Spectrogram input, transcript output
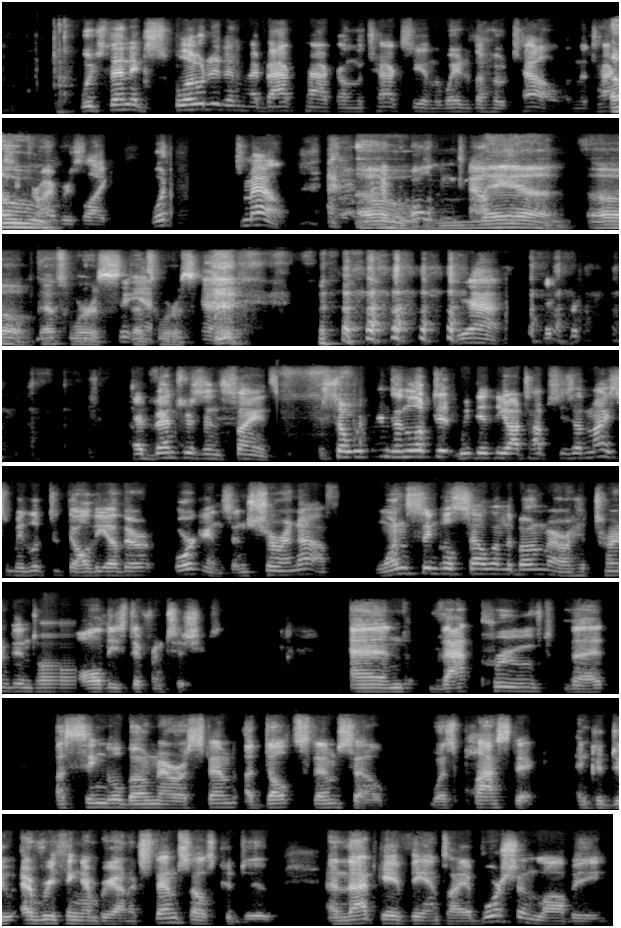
which then exploded in my backpack on the taxi on the way to the hotel. And the taxi Oh. driver's like, What smell? Oh man. Oh, that's worse. That's Yeah. worse. yeah. Adventures in science. So we went and looked at, we did the autopsies on mice and we looked at all the other organs. And sure enough, one single cell in the bone marrow had turned into all these different tissues. And that proved that a single bone marrow stem, adult stem cell was plastic and could do everything embryonic stem cells could do. And that gave the anti abortion lobby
